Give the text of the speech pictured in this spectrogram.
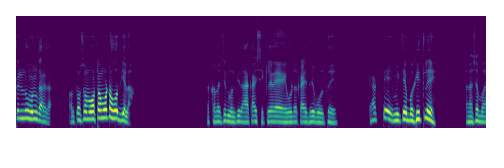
पिल्लू म्हणून धरायला. आणि तसं मोठा मोठा होत गेला. कदाचित म्हणतील हा काय शिकलेला आहे एवढं काहीतरी बोलतोय. टाकते मी ते बघितले. आणि अशा ब-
